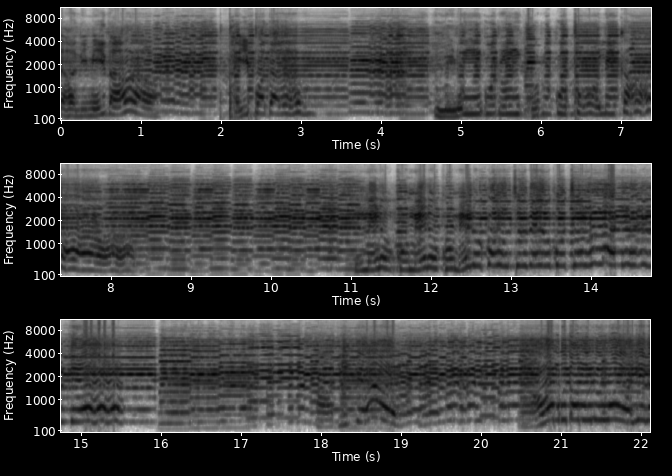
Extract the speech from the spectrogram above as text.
దాని మీద పై పైపద మిణుంగురు కురుకు పోలిక మెనుకు మెనుకు మెనుకొంచు వెలుగుచున్నది ఆముదమును ఆయన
